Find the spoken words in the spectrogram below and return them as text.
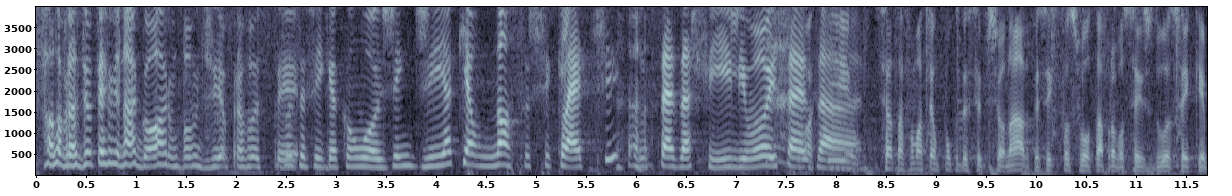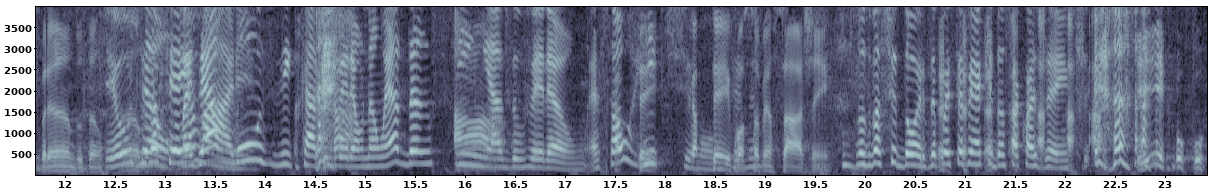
Fala Brasil termina agora. Um bom dia para você. Você fica com Hoje em Dia, que é o nosso chiclete, o César Filho. Oi, César. Aqui, de certa forma, até um pouco decepcionado. Pensei que fosse voltar para vocês duas requebrando, dançando. Eu desafiei mas a é a música do verão, não é a dancinha do verão. É só o Captei, ritmo. Captei entendeu? vossa mensagem. Nos bastidores. Depois você vem aqui dançar com a gente. Eu?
